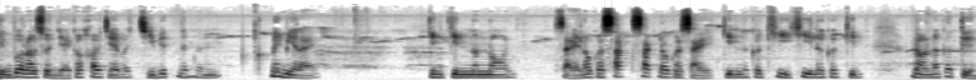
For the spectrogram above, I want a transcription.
ถึงพวกเราส่วนใหญ่ก็เข้าใจว่าชีวิตนั้นมันไม่มีอะไร กินกินนอนนอนใส่แล้วก็ซักซักแล้วก็ใส่กินแล้วก็ขี้ขี้แล้วก็กิน นอนแล้วก็ตื่น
